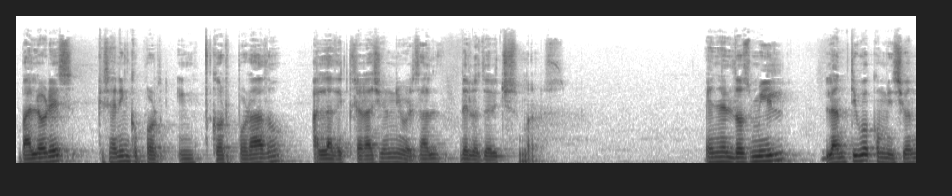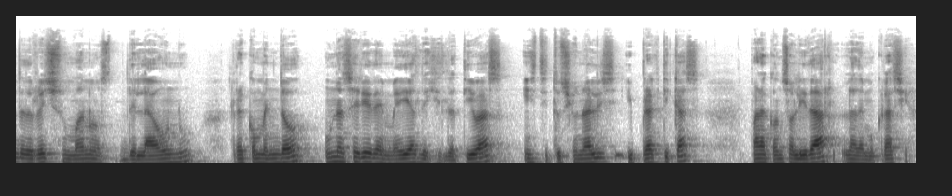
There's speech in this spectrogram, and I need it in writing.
valores que se han incorporado a la Declaración Universal de los Derechos Humanos. En el 2000, la antigua Comisión de Derechos Humanos de la ONU recomendó una serie de medidas legislativas, institucionales y prácticas para consolidar la democracia.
